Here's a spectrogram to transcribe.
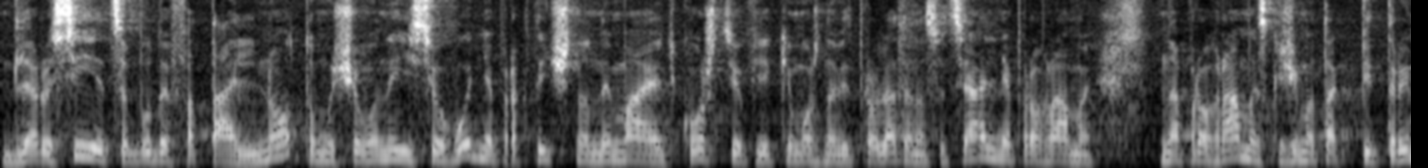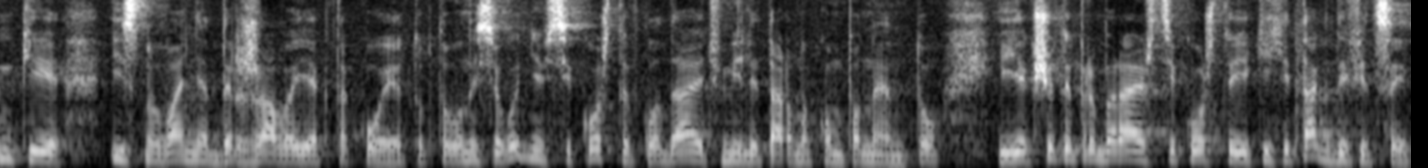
для Росії це буде фатально, тому що вони і сьогодні практично не мають коштів, які можна відправляти на соціальні програми, на програми, скажімо так, підтримки існування держави як такої. Тобто вони сьогодні всі кошти вкладають в мілітарну компоненту. І якщо ти прибираєш ці кошти, яких і так дефіцит.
